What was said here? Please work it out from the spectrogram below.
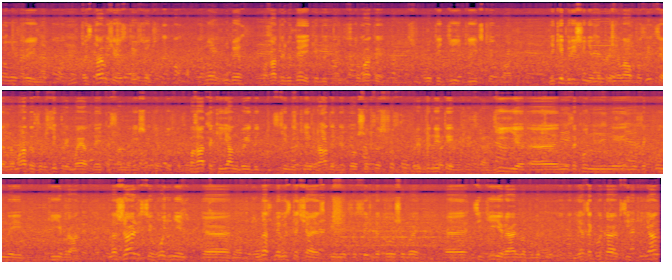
Слава Україні! Ось там через тиждень знову буде багато людей, які будуть протестувати проти дій київської влади. Яке б рішення не прийняла опозиція, громада завжди приймає одне і те саме рішення. Багато киян вийдуть під стіни Київради для того, щоб припинити дії незаконної, незаконної Київради. На жаль, сьогодні е, у нас не вистачає спільних зусиль для того, щоб е, ці дії реально були припинені. Я закликаю всіх киян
